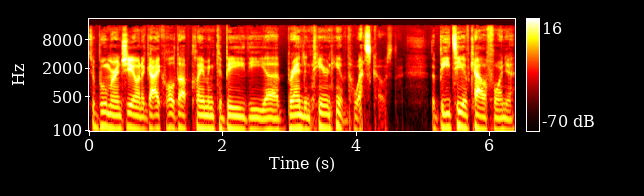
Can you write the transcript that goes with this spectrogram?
to Boomer and Geo, and a guy called up claiming to be the uh, Brandon Tierney of the West Coast, the BT of California,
